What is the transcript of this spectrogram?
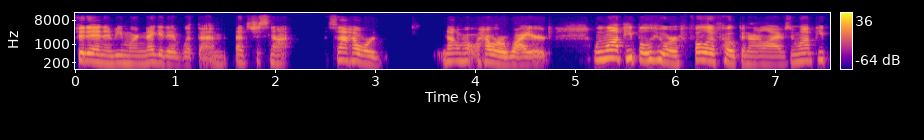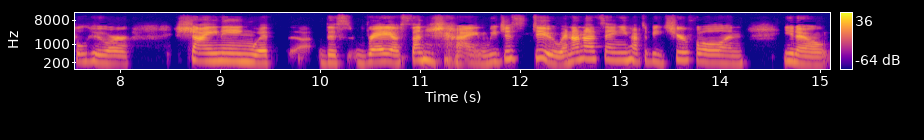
fit in and be more negative with them. That's just not it's not how we're not how we're wired. We want people who are full of hope in our lives. We want people who are shining with uh, this ray of sunshine. We just do. And I'm not saying you have to be cheerful and, you know,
